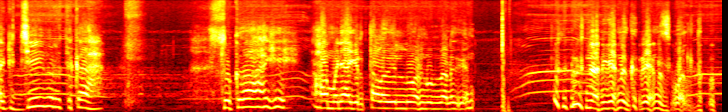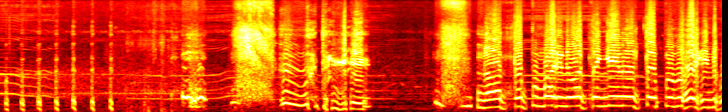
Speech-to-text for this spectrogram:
ಆಕೆ ಜೀವಿರತಕ್ಕ ಸುಖವಾಗಿ ಆ ಮನ್ಯಾಗ ಇರ್ತಾಳೋ ಇಲ್ಲೋ ಅನ್ನೋದು ನನಗೇನು ನನಗೇನು ಕರೆ ಅನಿಸ್ಬಾರ್ದು ತಂಗಿ, ನಾ ತಪ್ಪು ಮಾಡಿನವ ತಂಗಿ, ನಾ ತಪ್ಪು ಮಾಡಿನವ.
